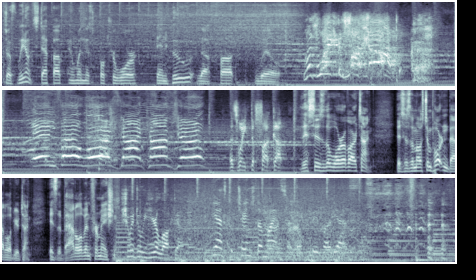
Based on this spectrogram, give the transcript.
So if we don't step up and win this culture war, then who the fuck will? Let's wake the fuck up! Infowars.com, Joe! Let's wake the fuck up. This is the war of our time. This is the most important battle of your time. Is the battle of information. Should we do a year lockdown? Yes, to change the mindset of people, yes.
